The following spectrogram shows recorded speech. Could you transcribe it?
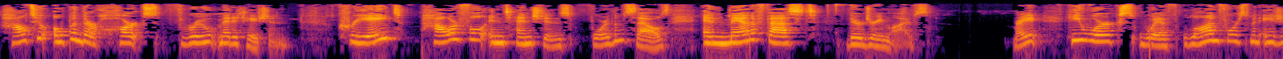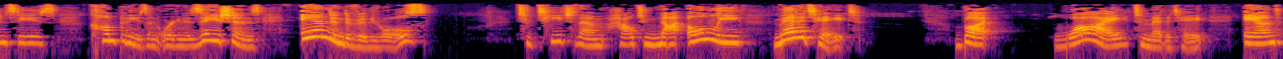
how to open their hearts through meditation create powerful intentions for themselves and manifest their dream lives. Right? He works with law enforcement agencies, companies and organizations, and individuals to teach them how to not only meditate, but why to meditate and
